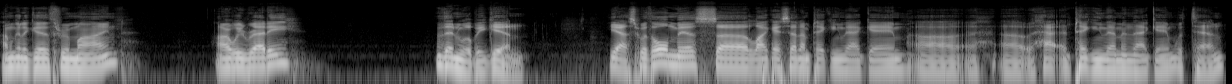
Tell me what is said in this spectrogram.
I'm going to go through mine. Are we ready? Then we'll begin. Yes, with Ole Miss, uh, like I said, I'm taking that game. Uh, uh, ha- taking them in that game with 10.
